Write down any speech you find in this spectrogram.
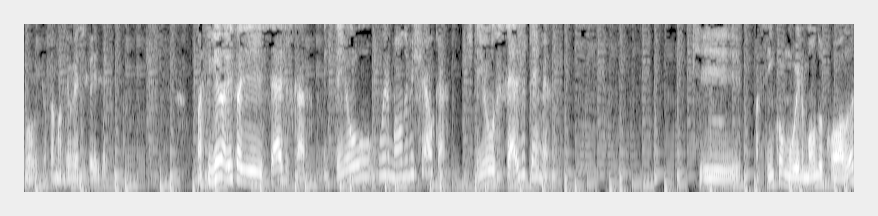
Vou tentar manter o respeito. Mas seguindo a lista de Sérgios, cara, a gente tem o, o irmão do Michel, cara. A gente tem o Sérgio Temer. Que, assim como o irmão do Collor,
